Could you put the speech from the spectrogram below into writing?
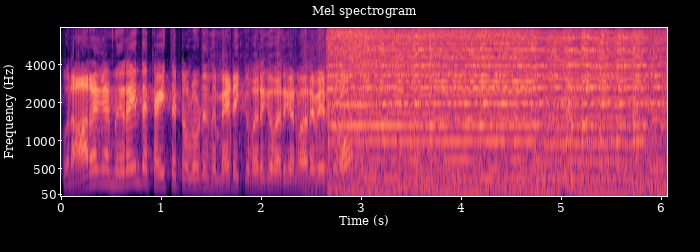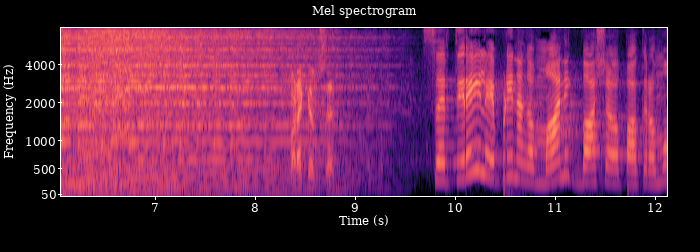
ஒரு அரங்கம் நிறைந்த கைத்தட்டலோடு இந்த மேடைக்கு வருக வருகன் வரவேற்கிறோம். வணக்கம் சார். சார் திரையில் எப்படி நாங்கள் மாணிக் பாஷாவை பார்க்குறோமோ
